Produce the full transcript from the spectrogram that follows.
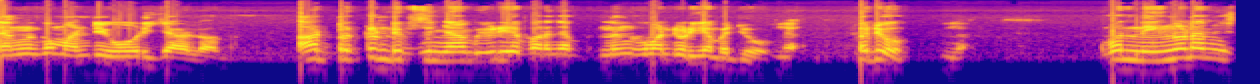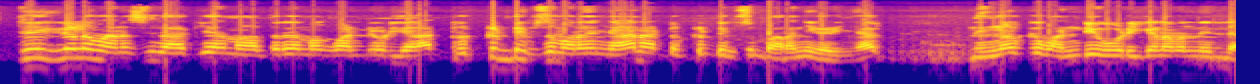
ഞങ്ങൾക്ക് വണ്ടി ഓടിക്കാമല്ലോ എന്ന്. ആ ട്രിക്കും ടിപ്സും ഞാൻ വീഡിയോ പറഞ്ഞ നിങ്ങൾക്ക് വണ്ടി ഓടിക്കാൻ പറ്റുമോ. പറ്റുമോ. അപ്പൊ നിങ്ങളുടെ മിസ്റ്റേക്കുകൾ മനസ്സിലാക്കിയാൽ മാത്രമേ നമുക്ക് വണ്ടി ഓടിക്കാൻ ആ ട്രിക്കും ടിപ്സ് പറഞ്ഞാൽ ഞാൻ ആ ട്രിക്കും ടിപ്സും പറഞ്ഞു കഴിഞ്ഞാൽ നിങ്ങൾക്ക് വണ്ടി ഓടിക്കണമെന്നില്ല.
